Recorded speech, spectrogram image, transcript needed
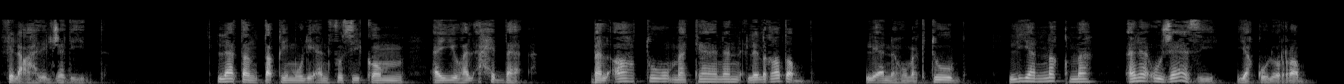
في العهد الجديد. لا تنتقموا لأنفسكم أيها الأحباء بل أعطوا مكانا للغضب لأنه مكتوب لي النقمه أنا أجازي يقول الرب.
